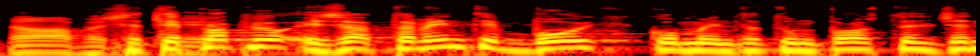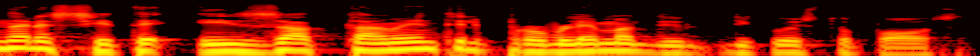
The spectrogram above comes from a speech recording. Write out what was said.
No, perché... Siete proprio esattamente voi che commentate un post del genere, siete esattamente il problema di, di questo post.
